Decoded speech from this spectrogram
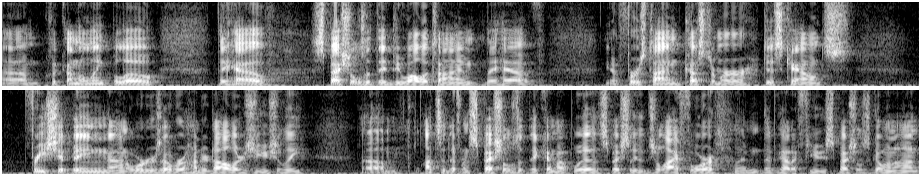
Um, click on the link below. They have specials that they do all the time. They have, you know, first-time customer discounts, free shipping on orders over $100 usually. Um, lots of different specials that they come up with, especially July 4th. They've got a few specials going on.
